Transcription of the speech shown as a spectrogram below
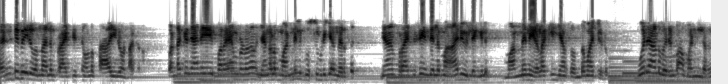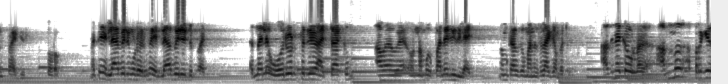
രണ്ടുപേര് വന്നാലും പ്രാക്ടീസ് ചെയ്യാനുള്ള സാഹചര്യം ഉണ്ടാക്കണം. പണ്ടൊക്കെ ഞാൻ ഈ പറയാൻ പറ്റുന്നത് ഞങ്ങൾ മണ്ണിൽ കുസ്തി പിടിക്കാൻ നിർത്ത്. ഞാൻ പ്രാക്ടീസ് ചെയ്യുന്നില്ല ആരും ഇല്ലെങ്കിലും മണ്ണിനെ ഇളക്കി ഞാൻ സ്വന്തമായിട്ട് ഇടും. ഒരാൾ വരുമ്പോൾ ആ മണ്ണിൽ മണ്ണിലിറങ്ങി പ്രാക്ടീസ് തുടങ്ങും. മറ്റേ എല്ലാവരും കൂടെ വരുമ്പോൾ എല്ലാവരും പ്രാക്ടീസ് എന്നാലേ ഓരോരുത്തരുടെ അറ്റാക്കും നമുക്ക് പല രീതിയിലായിരിക്കും. നമുക്കതൊക്കെ മനസ്സിലാക്കാൻ പറ്റും. അതിനൊക്കെ ഉള്ള അന്ന് അത്രയ്ക്ക്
